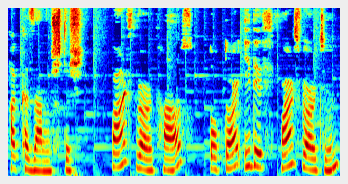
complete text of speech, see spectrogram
hak kazanmıştır. Farnsworth House, Dr. Edith Farnsworth'un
